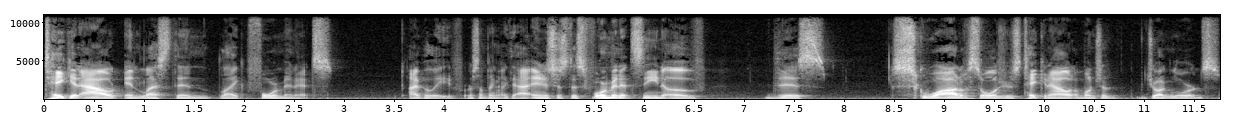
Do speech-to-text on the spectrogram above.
take it out in less than like four minutes, I believe, or something like that. And it's just this four minute scene of this squad of soldiers taking out a bunch of drug lords.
